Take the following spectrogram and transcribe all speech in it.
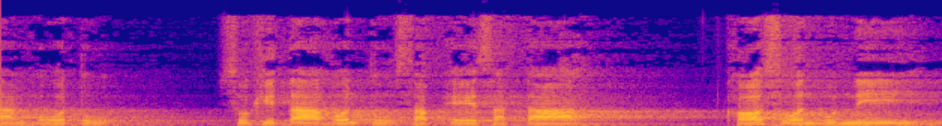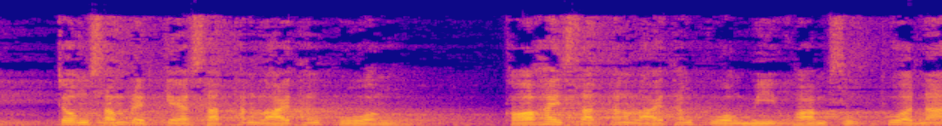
นางโหตุ สุขิตาโหนตุสัพเพสัตตา ขอส่วนบุญนี้จงสำเร็จแก่สัตว์ทั้งหลายทั้งปวง ขอให้สัตว์ทั้งหลายทั้งปวงมีความสุขทั่วหน้า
